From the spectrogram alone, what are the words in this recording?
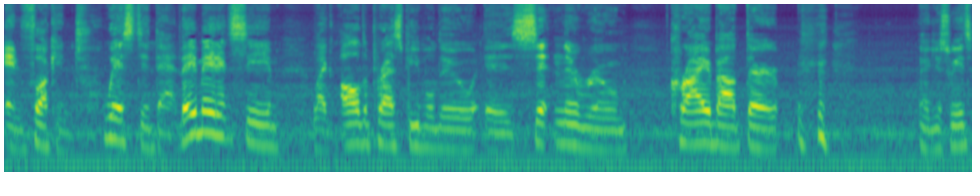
and fucking twisted that. They made it seem like all depressed people do is sit in their room, cry about their. thank you, sweets.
